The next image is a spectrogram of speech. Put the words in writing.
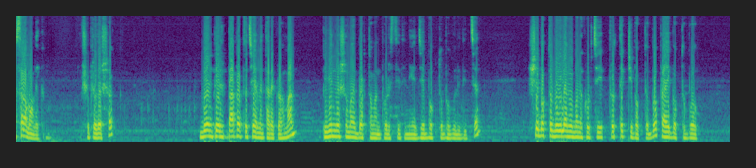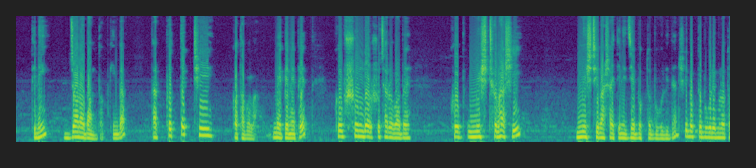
আসসালামু আলাইকুম। সুপ্রিয় দর্শক, বিএনপির ভারপ্রাপ্ত চেয়ারম্যান তারেক রহমান বিভিন্ন সময় বর্তমান পরিস্থিতি নিয়ে যে বক্তব্যগুলি দিচ্ছেন, সে বক্তব্যগুলো আমি মনে করছি প্রত্যেকটি বক্তব্য প্রায় বক্তব্য তিনি জনবান্ধব কিংবা তার প্রত্যেকটি কথা বলা, মেপে মেপে খুব সুন্দর, সুচারুভাবে, খুব মিষ্টভাষী, মিষ্টি ভাষায় তিনি যে বক্তব্যগুলি দেন, সেই বক্তব্যগুলি মূলত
